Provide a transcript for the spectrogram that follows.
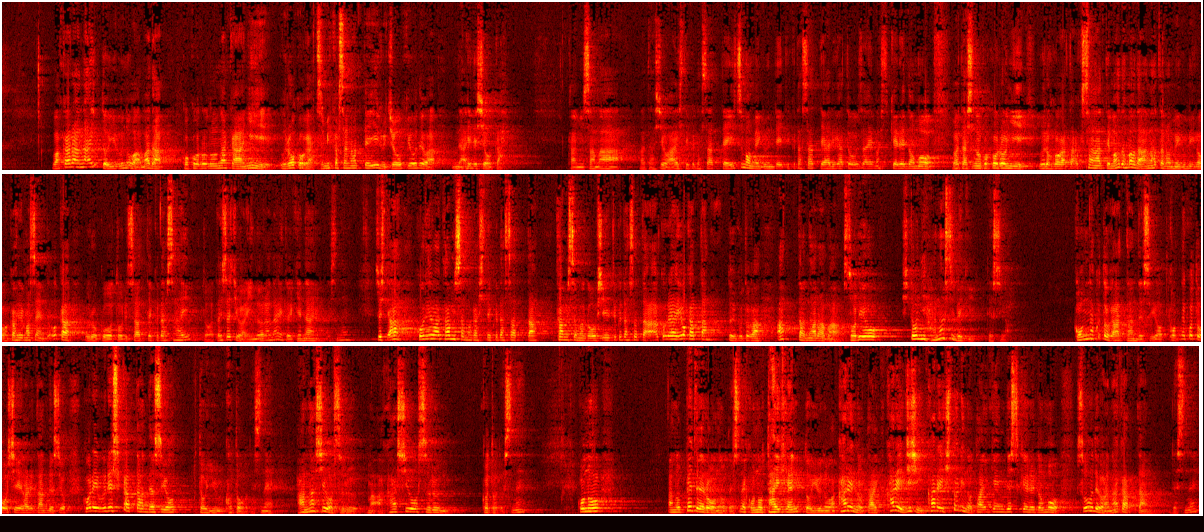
わからないというのはまだ心の中に鱗が積み重なっている状況ではないでしょうか。神様私を愛してくださっていつも恵んでいてくださってありがとうございますけれども私の心に鱗がたくさんあってまだまだあなたの恵みが分かりません。どうか鱗を取り去ってください。と私たちは祈らないといけないんですね。そしてあこれは神様がしてくださった。神様が教えてくださった。あこれは良かったな。ということがあったならばそれを人に話すべきですよ。こんなことがあったんですよ。こんなことを教えられたんですよ。これ嬉しかったんですよ。ということをですね話をする、まあ、証をすることですね。このあのペテロのですねこの体験というのは彼の体彼自身彼一人の体験ですけれどもそうではなかったんですね。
